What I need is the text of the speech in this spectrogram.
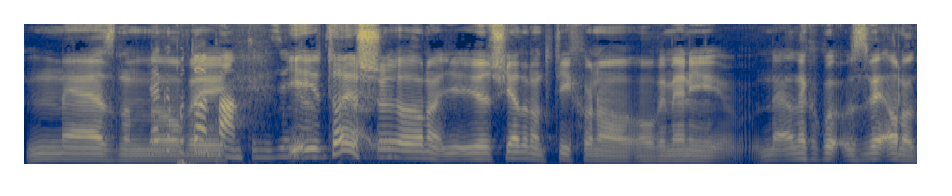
Ne znam. Ja ga po ovaj, tome pamtim, izvinjavam I to je još, ono, još jedan od tih, ono, ovaj, meni, ne, nekako, zve, ono,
